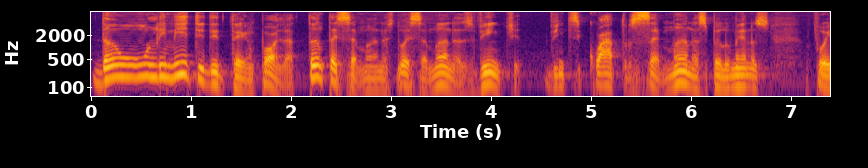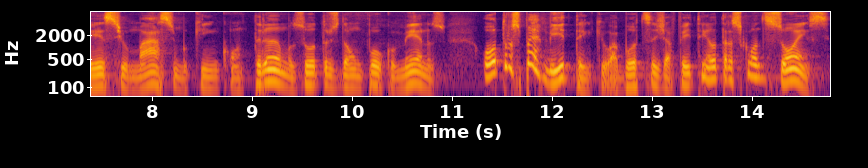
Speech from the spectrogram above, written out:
dão um limite de tempo. Olha, tantas semanas, duas semanas, 20, 24 semanas, pelo menos, foi esse o máximo que encontramos, outros dão um pouco menos. Outros permitem que o aborto seja feito em outras condições.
